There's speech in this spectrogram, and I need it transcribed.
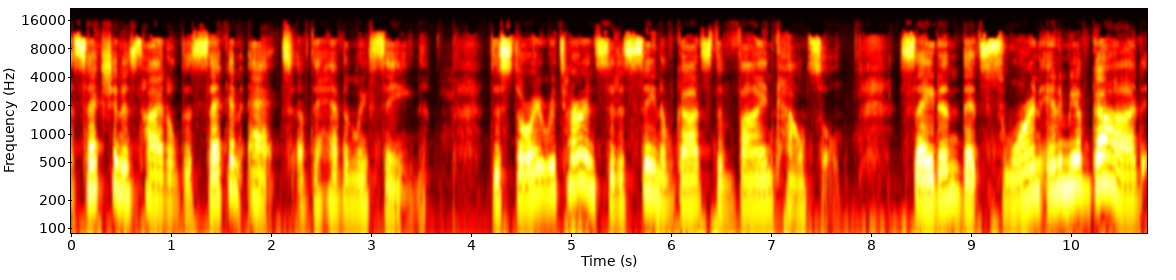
section is titled The Second Act of the Heavenly Scene. The story returns to the scene of God's divine counsel. Satan, that sworn enemy of God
